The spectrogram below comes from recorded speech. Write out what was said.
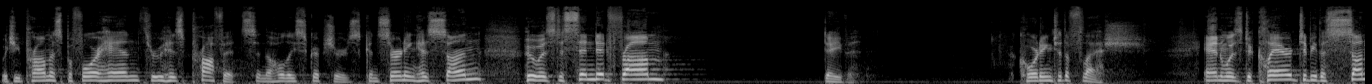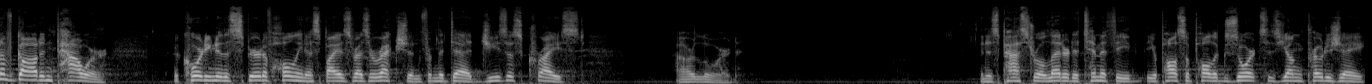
which he promised beforehand through his prophets in the Holy Scriptures concerning his son who was descended from David, according to the flesh, and was declared to be the Son of God in power, according to the Spirit of holiness by his resurrection from the dead, Jesus Christ our Lord. In his pastoral letter to Timothy, the Apostle Paul exhorts his young protege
